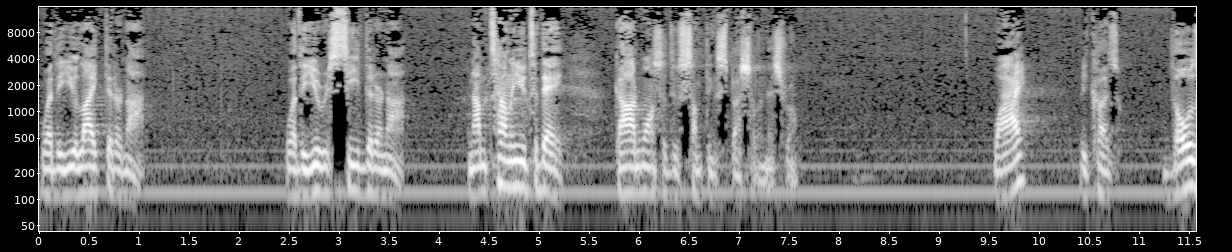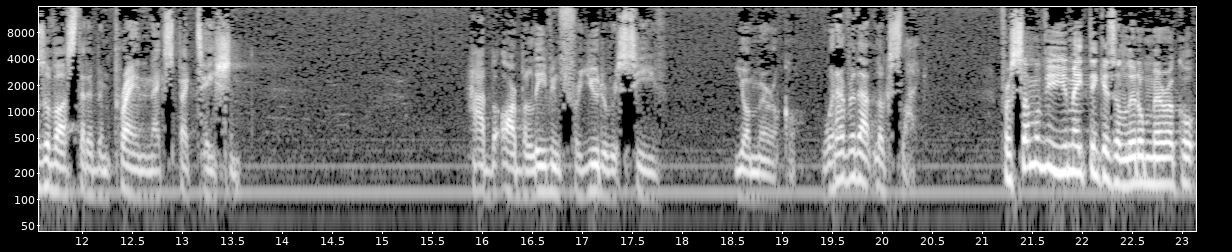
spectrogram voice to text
whether you liked it or not, whether you received it or not. And I'm telling you today, God wants to do something special in this room. Why? Because those of us that have been praying in expectation have, are believing for you to receive your miracle, whatever that looks like. For some of you, you may think it's a little miracle.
